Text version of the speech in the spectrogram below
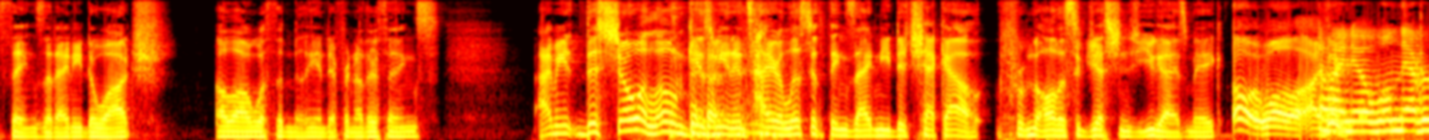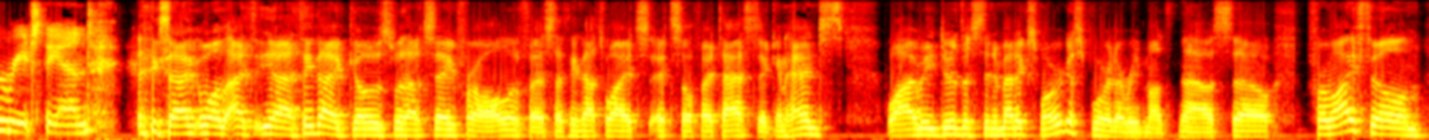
things that I need to watch along with a million different other things. I mean, this show alone gives me an entire list of things I need to check out from all the suggestions you guys make. Oh well, I, oh, I know we'll never reach the end. exactly. Well, I, yeah, I think that goes without saying for all of us. I think that's why it's it's so fantastic, and hence why we do the cinematic smorgasbord every month now. So for my film,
